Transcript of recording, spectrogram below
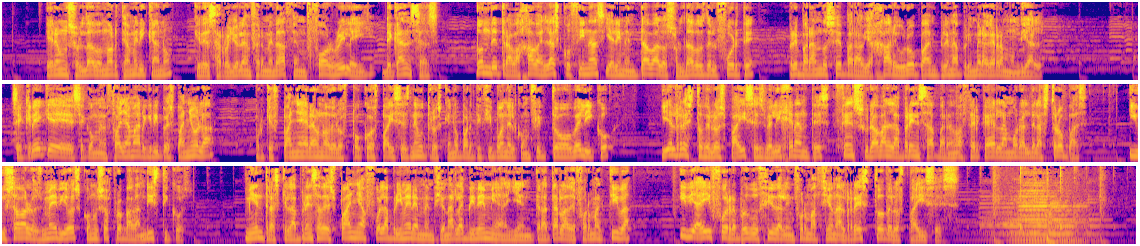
era un soldado norteamericano que desarrolló la enfermedad en Fort Riley, de Kansas, donde trabajaba en las cocinas y alimentaba a los soldados del fuerte preparándose para viajar a Europa en plena Primera Guerra Mundial. Se cree que se comenzó a llamar gripe española porque España era uno de los pocos países neutros que no participó en el conflicto bélico y el resto de los países beligerantes censuraban la prensa para no hacer caer la moral de las tropas y usaban los medios con usos propagandísticos. Mientras que la prensa de España fue la primera en mencionar la epidemia y en tratarla de forma activa, y de ahí fue reproducida la información al resto de los países.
